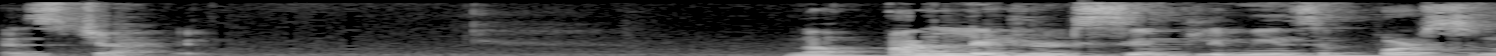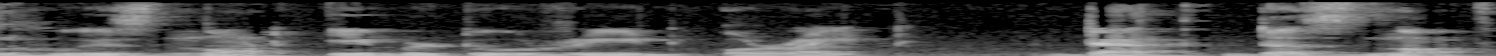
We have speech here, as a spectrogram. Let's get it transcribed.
as jahil now, unlettered simply means a person who is not able to read or write. That does not,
